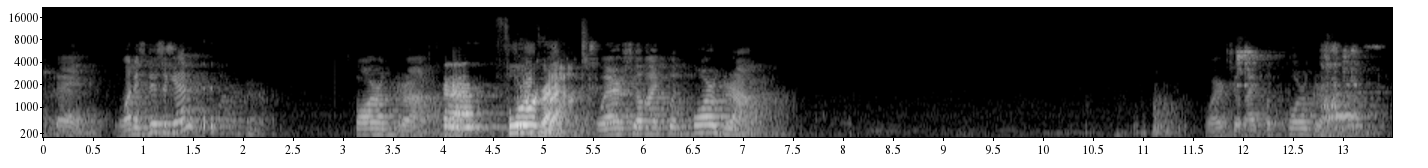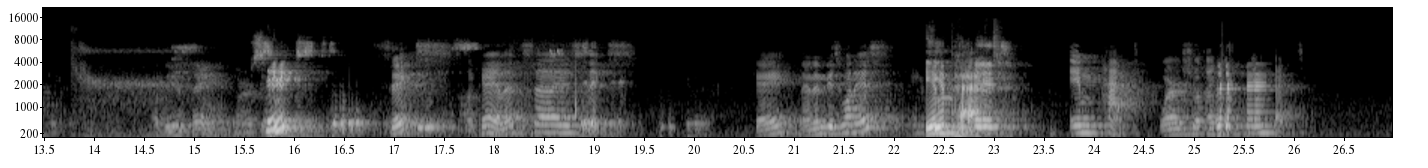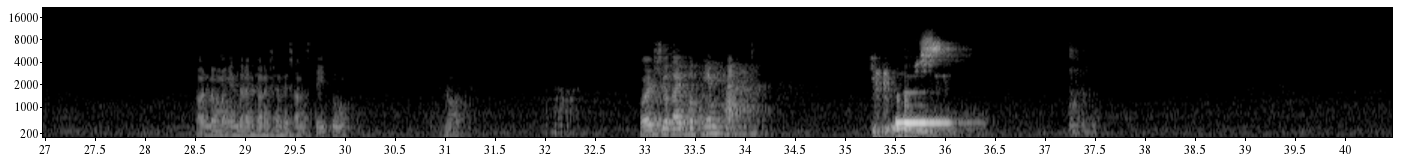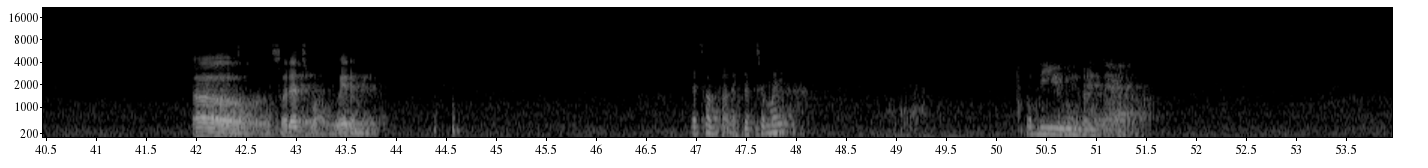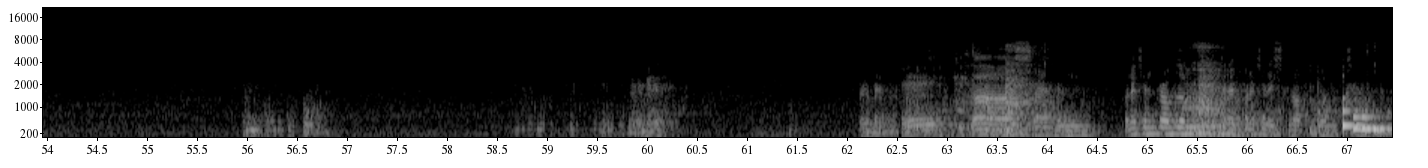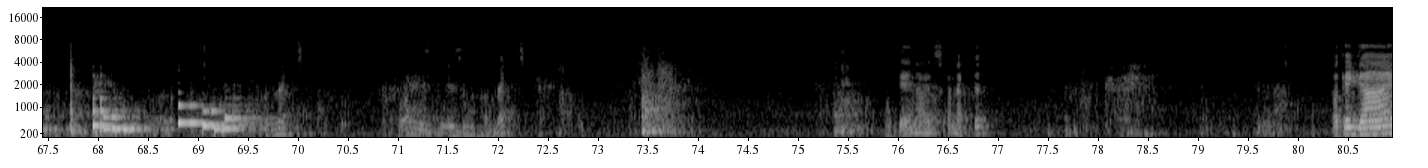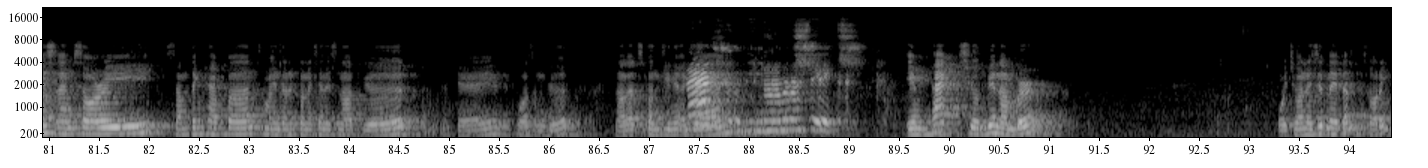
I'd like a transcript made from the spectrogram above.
Okay. What is this again? Foreground. uh, Foreground. Where shall I put foreground? Where should I put foreground? What do you think? Where should I six. Six? Okay, let's say six. Okay, and then this one is Impact. impact. Where should I put impact? Oh no, my internet connection is unstable. No. Where should I put impact? Oh, so that's why. Wait a minute. That's not connected to my. What do you mean by that? Wait a minute. A. Okay, because I have a connection problem. The internet connection is not want to connect. Why is it isn't connect? Okay, now it's connected. Okay, guys, I'm sorry. Something happened. My internet connection is not good. Okay, it wasn't good. Now let's continue That again. should be number six. Impact should be number. Which one is it, Nathan? Sorry.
